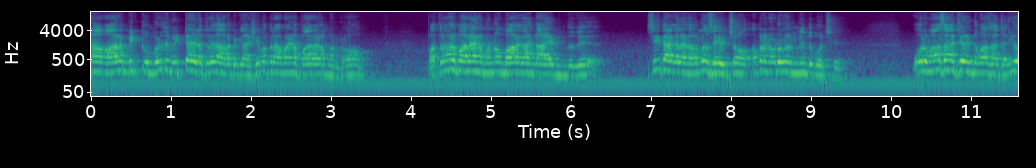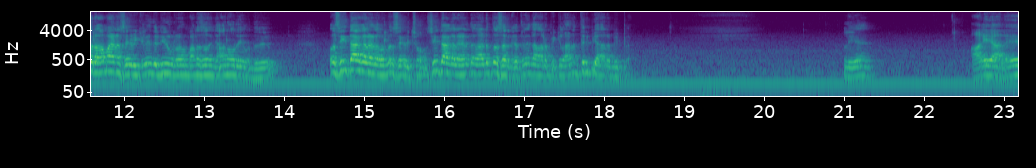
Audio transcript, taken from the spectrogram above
நாம் ஆரம்பிக்கும் பொழுது விட்ட இடத்துல தான் ஆரம்பிக்கலாம். ஸ்ரீமத் ராமாயண பாராயணம் பண்ணுறோம் பத்து நாள் பாராயணம் பண்ணோம். பாலகாண்டா ஆயிருந்தது. சீதா கல்யாணம் வரலாம் சேவித்தோம் அப்புறம் நடுவில் நின்று போச்சு. ஒரு மாதம் ஆச்சு ரெண்டு மாதம் ஆச்சு. ஐயோ ராமாயணம் சேவிக்கலையும் திடீர்னு ஒரு மனசில் ஞானோதயம் வந்தது. இப்போ சீதா கல்யாணம் வரலாம் சேவித்தோம் சீதா கல்யாணத்துக்கு அடுத்த சர்க்கத்துலேருந்து ஆரம்பிக்கலான்னு திருப்பி ஆரம்பிப்பேன். இல்லையா? ஆகையாலே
